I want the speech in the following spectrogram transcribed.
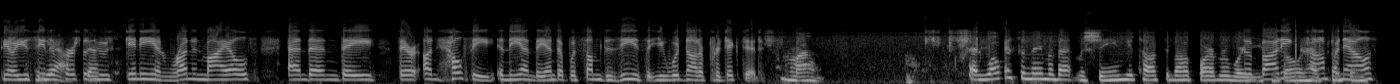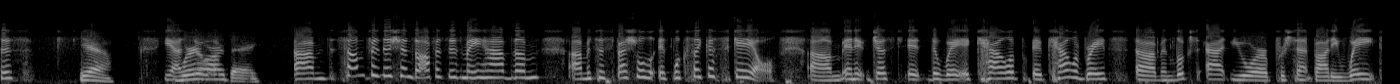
You know, you see yeah, the person who's skinny and running miles, and then they they're unhealthy in the end. They end up with some disease that you would not have predicted. Wow. And what was the name of that machine you talked about, Barbara? Where the you body comp analysis. Yeah. Yeah. Where so, are they? Um, some physicians' offices may have them. Um, it's a special. It looks like a scale, um, and it just it, the way it, calib- it calibrates um, and looks at your percent body weight,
